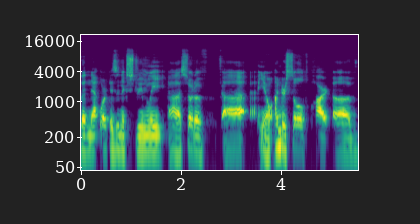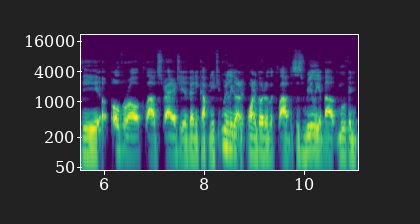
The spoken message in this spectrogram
the network is an extremely sort of uh, you know undersold part of the overall cloud strategy of any company. If you really want to go to the cloud, this is really about moving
